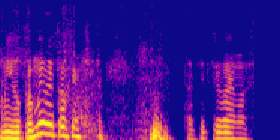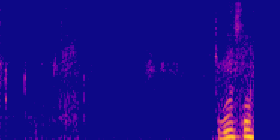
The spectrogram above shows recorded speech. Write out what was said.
ми його промили трохи. Так, відкриваємо масло.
